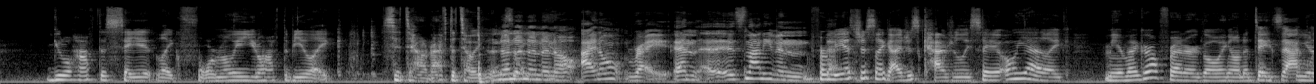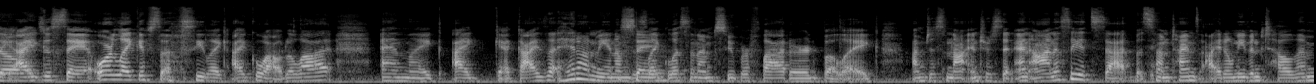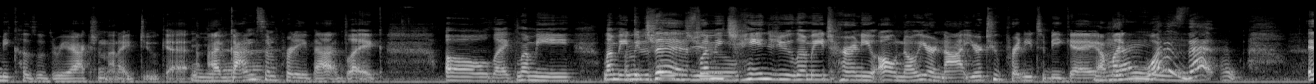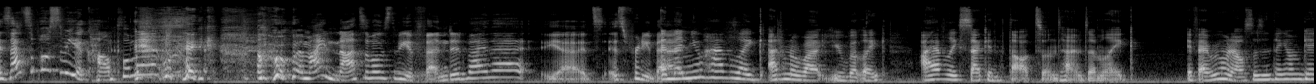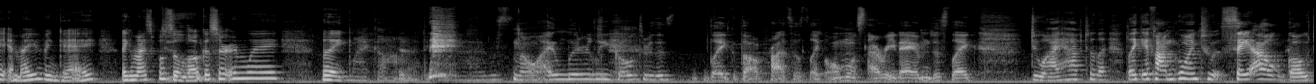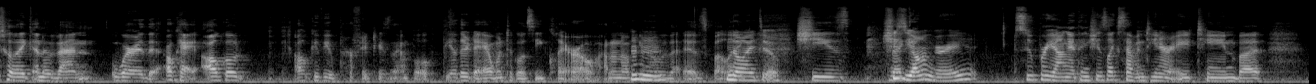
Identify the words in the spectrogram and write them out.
you don't have to say it like formally. You don't have to be like, sit down, I have to tell you this. No, no, Like, no, no, no. I don't. Right, and uh, it's not even For me, it's just like I just casually say, oh yeah, like me and my girlfriend are going on a date. Exactly. You know, I like- just say it. Or like if so, see like I go out a lot and like I get guys that hit on me and I'm Same. just like, listen, I'm super flattered, but like I'm just not interested. And honestly, it's sad, but sometimes I don't even tell them because of the reaction that I do get. I've gotten some pretty bad like Oh, like let me let me Let do change this. Let me change you. Let me turn you. Oh no, you're not. You're too pretty to be gay. I'm like, what is that is that supposed to be a compliment? like, am I not supposed to be offended by that? Yeah, it's it's pretty bad. And then you have like I don't know about you, but like I have like second thoughts sometimes. I'm like, if everyone else doesn't think I'm gay, am I even gay? Like, am I supposed to look a certain way? Like, oh my god. yes. No, I literally go through this like thought process like almost every day. I'm just like, do I have to like like if I'm going to say I'll go to like an event where the okay, I'll go I'll give you a perfect example. The other day I went to go see Clairo. I don't know if you know mm-hmm. who that is, but like No, I do. She's she's like, young, right? super young. I think she's like 17 or 18, but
